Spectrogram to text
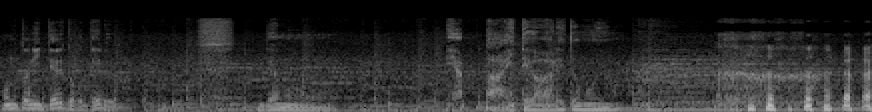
本当に出るとこ出る？でもやっぱ相手が悪いと思うよ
